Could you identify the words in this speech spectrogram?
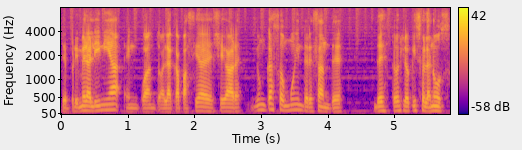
de primera línea en cuanto a la capacidad de llegar. Y un caso muy interesante de esto es lo que hizo Lanús.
